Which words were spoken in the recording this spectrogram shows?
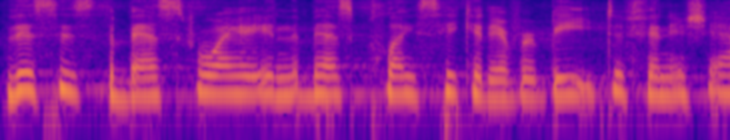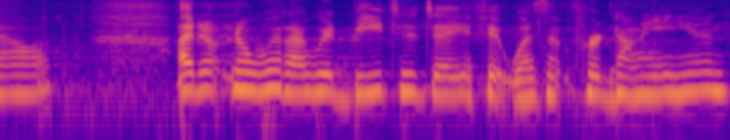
this is the best way and the best place he could ever be to finish out. I don't know what I would be today if it wasn't for Diane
